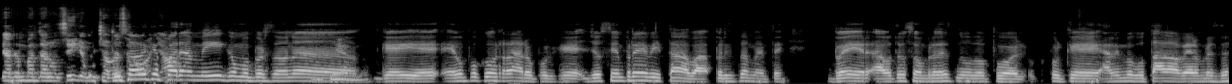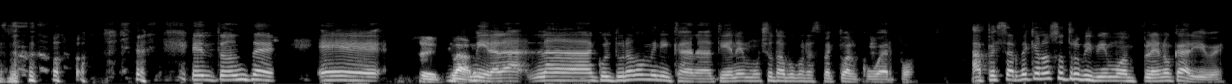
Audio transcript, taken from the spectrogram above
Ya en pantaloncillo muchas Tú veces. sabes que bañaba. para mí como persona Entiendo. gay es, es un poco raro porque yo siempre evitaba precisamente ver a otros hombres desnudos por, porque a mí me gustaba ver hombres desnudos. Entonces, eh, Sí, claro. Mira, la, la cultura dominicana tiene mucho tabú con respecto al cuerpo. A pesar de que nosotros vivimos en pleno Caribe,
